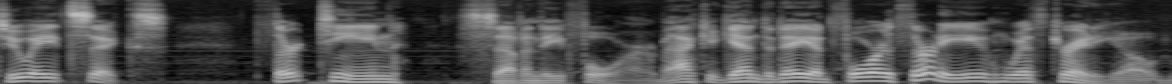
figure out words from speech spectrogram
286 1374. Back again today at 4:30 with Tradio.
